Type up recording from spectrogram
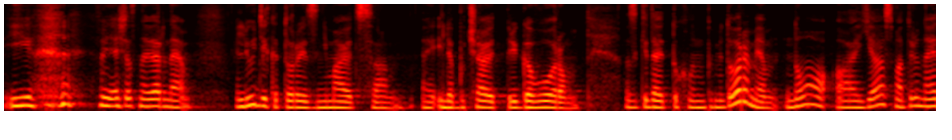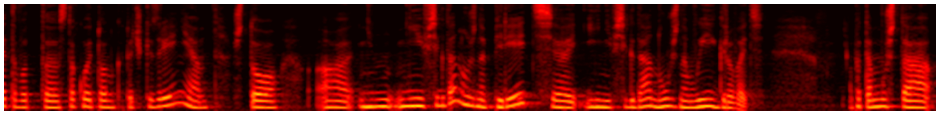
И меня сейчас, наверное, люди, которые занимаются э, или обучают переговорам, закидают тухлыми помидорами, но а, я смотрю на это вот э, с такой тонкой точки зрения, что не, не всегда нужно переть э, и не всегда нужно выигрывать, потому что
